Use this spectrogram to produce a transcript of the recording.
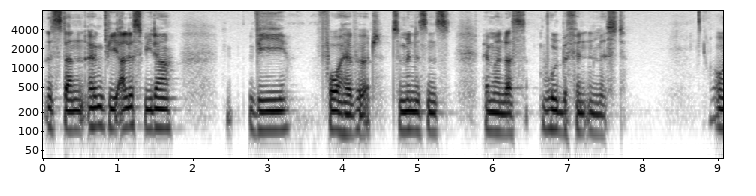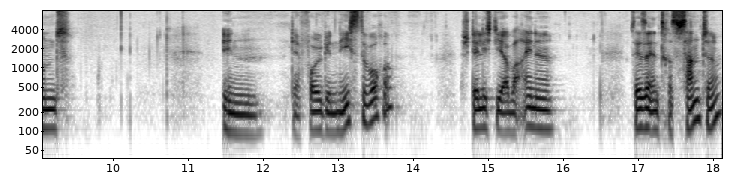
es dann irgendwie alles wieder wie vorher wird. Zumindest wenn man das Wohlbefinden misst. Und in der Folge nächste Woche stelle ich dir aber eine sehr, sehr interessante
